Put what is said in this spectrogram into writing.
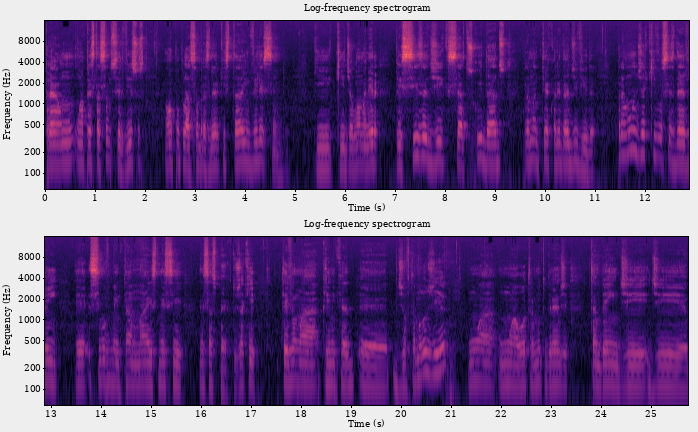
para um, uma prestação de serviços a uma população brasileira que está envelhecendo, que, que de alguma maneira precisa de certos cuidados para manter a qualidade de vida. Para onde é que vocês devem é, se movimentar mais nesse, nesse aspecto? Já que teve uma clínica é, de oftalmologia, uma, uma outra muito grande também de, de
